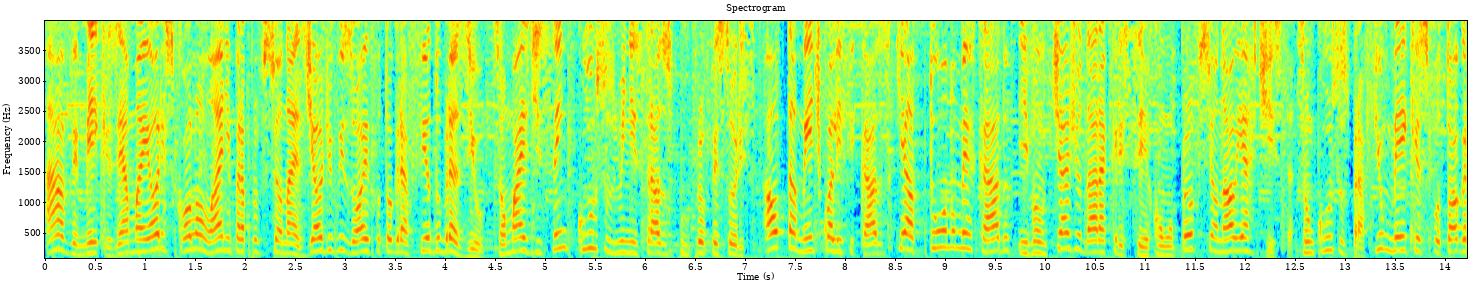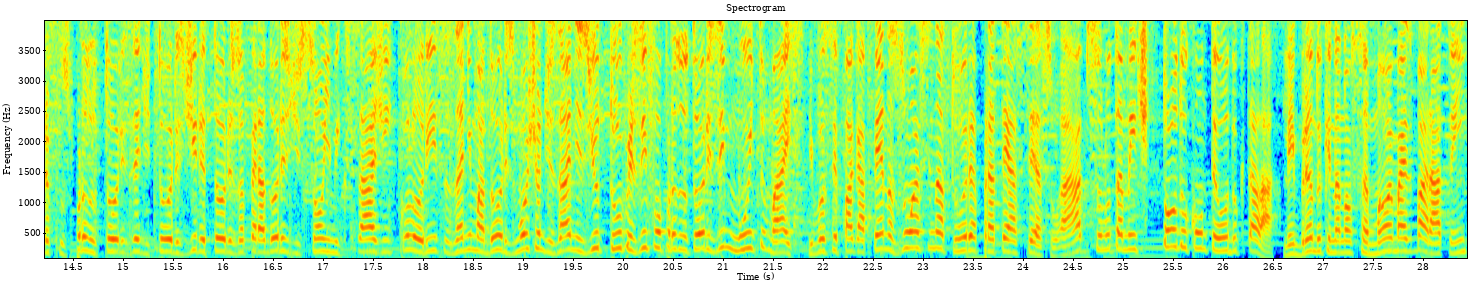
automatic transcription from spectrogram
A AV Makers é a maior escola online para profissionais de audiovisual e fotografia do Brasil. São mais de 100 cursos ministrados por professores altamente qualificados que atuam no mercado e vão te ajudar a crescer como profissional e artista. São cursos para filmmakers, fotógrafos, produtores, editores, diretores, operadores de som e mixagem, coloristas, animadores, motion designers, youtubers, infoprodutores e muito mais. E você paga apenas uma assinatura para ter acesso a absolutamente todo o conteúdo que tá lá. Lembrando que na nossa mão é mais barato, hein?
